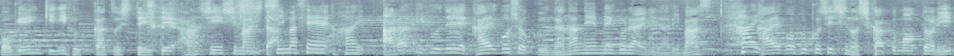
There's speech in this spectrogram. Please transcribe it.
お元気に復活していて安心しました すいません。はい。アラフィフで介護職7年目ぐらいになります、はい介護福祉士の資格も取り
